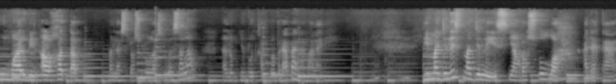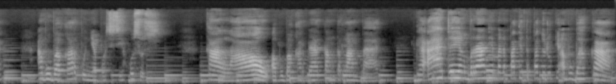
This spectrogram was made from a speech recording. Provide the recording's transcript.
Umar bin Al-Khattab, balas Rasulullah SAW, lalu menyebutkan beberapa nama lagi. Di majelis-majelis yang Rasulullah adakan, Abu Bakar punya posisi khusus kalau Abu Bakar datang terlambat, gak ada yang berani menempati tempat duduknya Abu Bakar.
